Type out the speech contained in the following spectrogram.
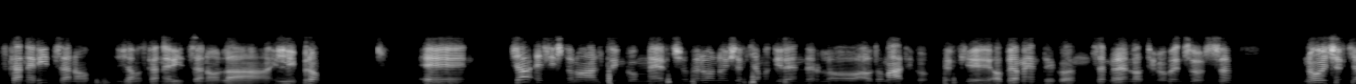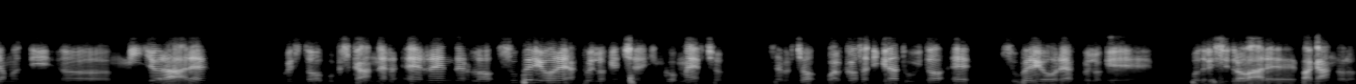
scannerizzano, diciamo, scannerizzano la, il libro e già esistono altri in commercio, però noi cerchiamo di renderlo automatico perché ovviamente con, sempre nell'ottica open source noi cerchiamo di uh, migliorare questo book scanner e renderlo superiore a quello che c'è in commercio. Cioè, perciò qualcosa di gratuito è superiore a quello che potresti trovare pagandolo.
